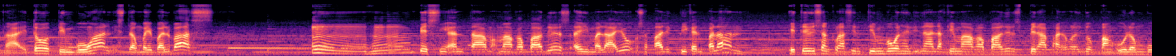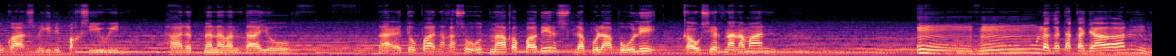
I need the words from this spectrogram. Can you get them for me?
Na ito, timbungan, isdang may balbas. Mhm, pisngi ang tama mga kapaders ay malayo sa palikpikan palan. Ito yung isang klaseng timbungan hindi nalaki mga kapaders. Pinapano lang ito pang ulam bukas, may ganito paksiwin. Hanap na naman tayo. Na ito pa, nakasuot mga kapaders. Lapu-lapu uli, kauser na naman. Mhm, lagata ka dyan.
